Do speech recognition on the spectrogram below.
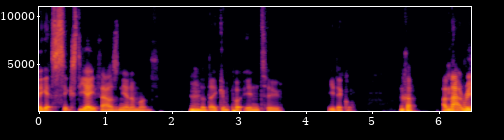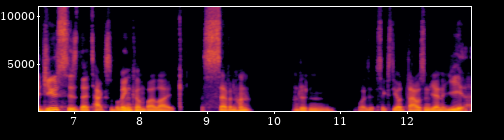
they get 68,000 yen a month Mm. that they can put into Ideco. Okay. And that reduces their taxable income by like 700 and what is it, 60 odd thousand yen a year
